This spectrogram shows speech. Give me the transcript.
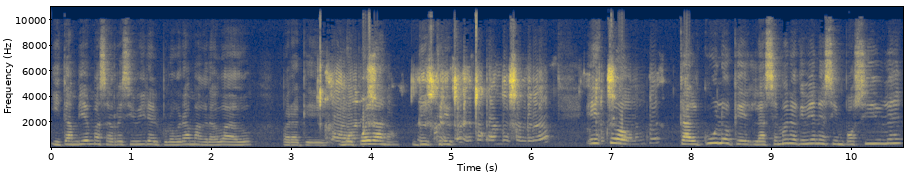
y también vas a recibir el programa grabado para que Ah, lo puedan buenísimo. ¿Esto, distribuir. esto, esto cuándo saldrá? Esto calculo que la semana que viene es imposible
